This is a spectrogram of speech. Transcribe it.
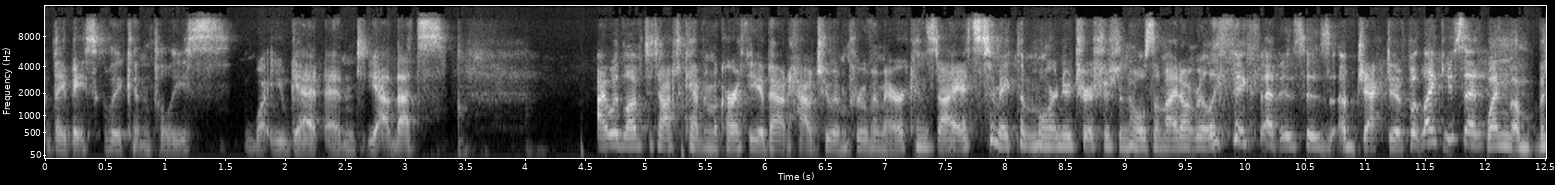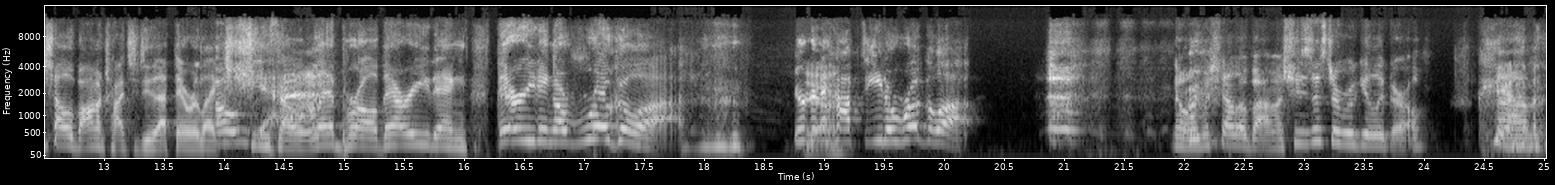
they basically can police what you get and yeah, that's I would love to talk to Kevin McCarthy about how to improve Americans' diets to make them more nutritious and wholesome. I don't really think that is his objective, but like you said, when um, Michelle Obama tried to do that, they were like, Oh, "She's yeah. a liberal. They're eating, they're eating arugula. You're gonna have to eat arugula." no, Michelle Obama, she's just a regular girl. Um,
